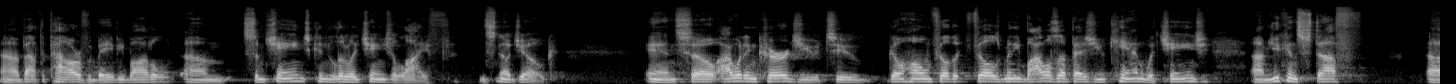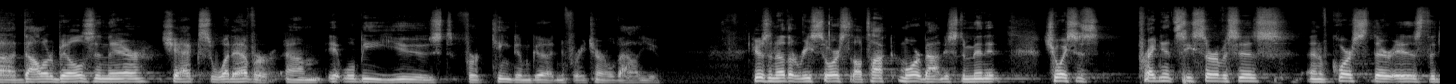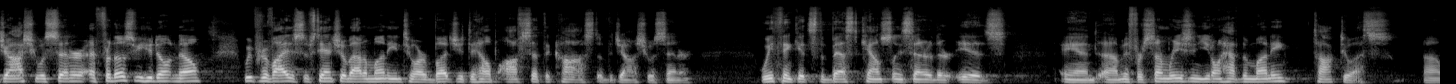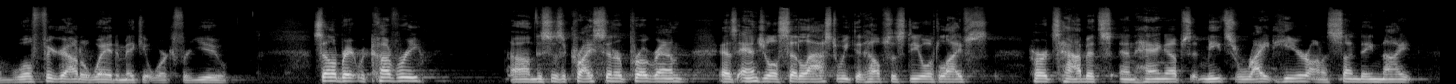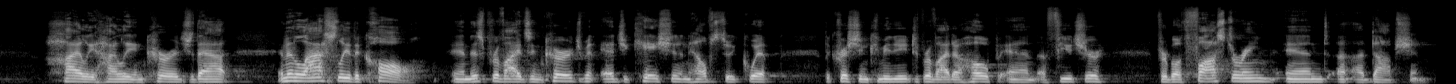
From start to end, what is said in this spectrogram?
uh, about the power of a baby bottle. Um, some change can literally change a life. It's no joke. And so I would encourage you to go home, fill, the, fill as many bottles up as you can with change. Um, you can stuff uh, dollar bills in there, checks, whatever. Um, it will be used for kingdom good and for eternal value. Here's another resource that I'll talk more about in just a minute. Choices Pregnancy Services. And of course, there is the Joshua Center. For those of you who don't know, we provide a substantial amount of money into our budget to help offset the cost of the Joshua Center. We think it's the best counseling center there is. And um, if for some reason you don't have the money, talk to us. Um, we'll figure out a way to make it work for you. Celebrate Recovery Um, this is a Christ Center program, as Angela said last week, that helps us deal with life's hurts, habits, and hangups. It meets right here on a Sunday night. Highly, highly encourage that. And then lastly, the call. And this provides encouragement, education, and helps to equip the Christian community to provide a hope and a future for both fostering and uh, adoption.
